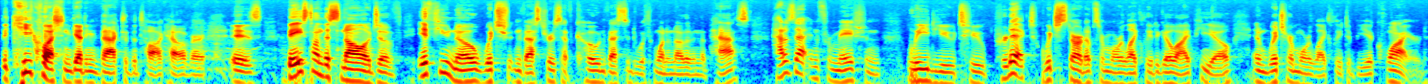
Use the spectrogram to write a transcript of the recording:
The key question, getting back to the talk, however, is based on this knowledge of if you know which investors have co-invested with one another in the past, how does that information lead you to predict which startups are more likely to go IPO and which are more likely to be acquired?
